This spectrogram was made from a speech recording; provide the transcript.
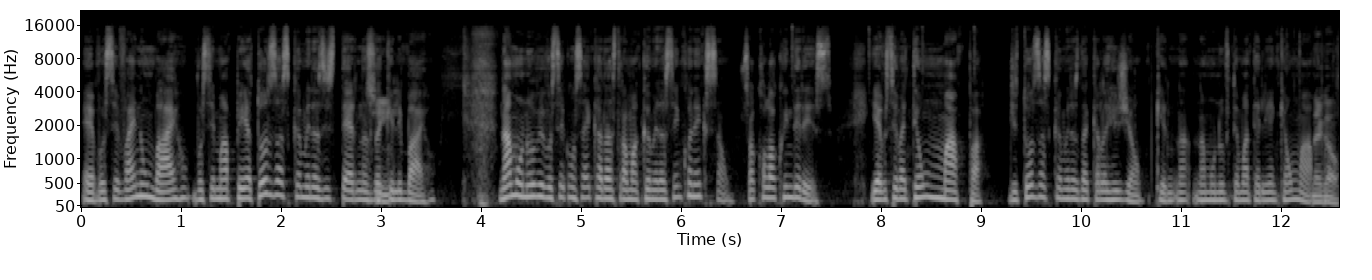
É, você vai num bairro, você mapeia todas as câmeras externas Sim. daquele bairro. Na Monuve, você consegue cadastrar uma câmera sem conexão. Só coloca o endereço. E aí você vai ter um mapa de todas as câmeras daquela região. Porque na, na Monuv tem uma telinha que é um mapa. Legal.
